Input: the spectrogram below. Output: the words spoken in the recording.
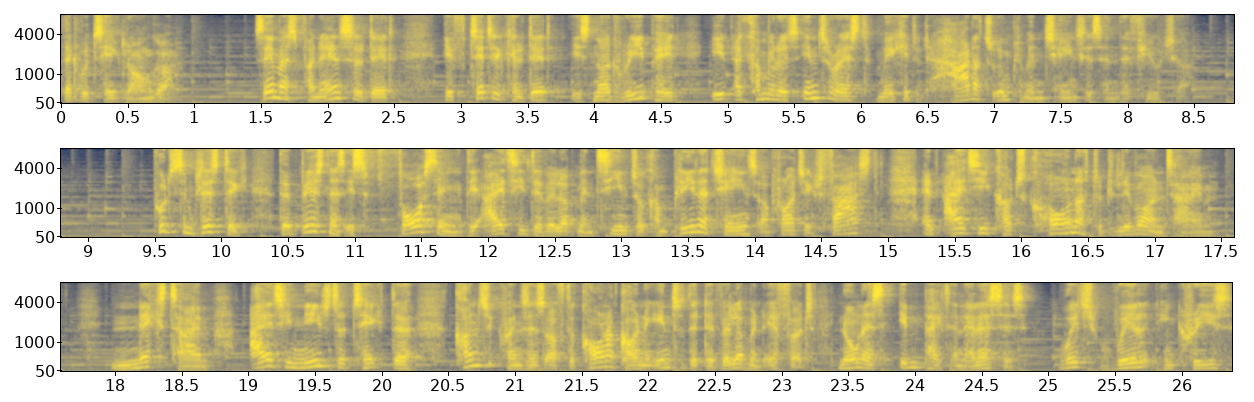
that would take longer. Same as financial debt, if technical debt is not repaid, it accumulates interest, making it harder to implement changes in the future. Put simplistic, the business is forcing the IT development team to complete a change or project fast, and IT cuts corners to deliver on time. Next time, IT needs to take the consequences of the corner cutting into the development effort, known as impact analysis, which will increase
